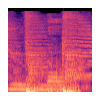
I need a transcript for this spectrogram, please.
you know.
